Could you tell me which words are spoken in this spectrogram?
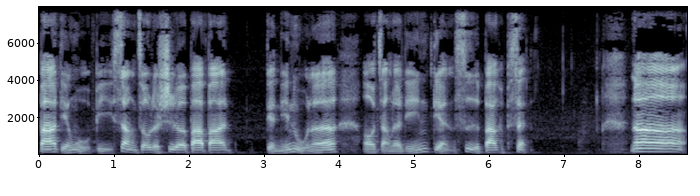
八点五，比上周的四二八八点零五呢哦涨了零点四八个 percent。那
